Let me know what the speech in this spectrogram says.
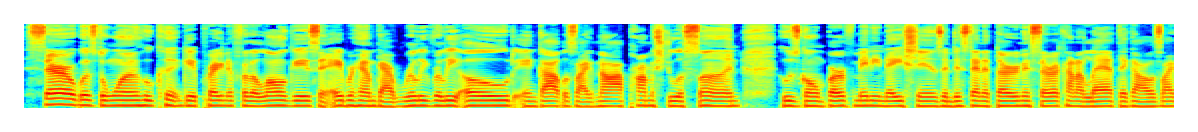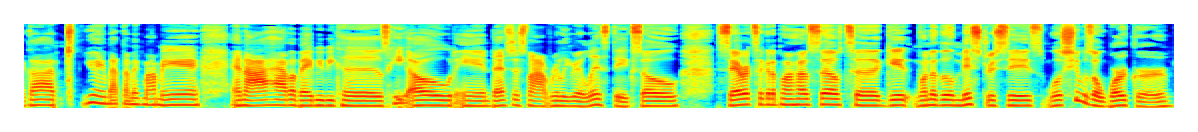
Sarah was the one who couldn't get pregnant for the longest, and Abraham got really, really old. And God was like, Nah, I promised you a son who's gonna birth many nations, and this, that, and the third. And Sarah kind of laughed at God, was like, God, you ain't about to make my man and I have a baby because he old, and that's just not really realistic. So Sarah took it upon herself to get one of the mistresses. Well, she was a worker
